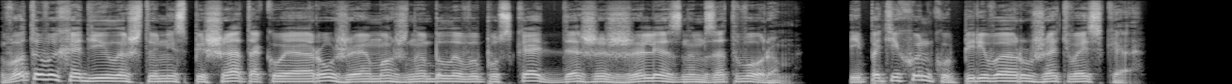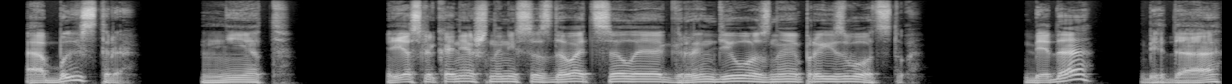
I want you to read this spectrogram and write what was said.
Вот и выходило, что не спеша такое оружие можно было выпускать даже с железным затвором и потихоньку перевооружать войска. А быстро? Нет. Если, конечно, не создавать целое грандиозное производство. Беда? Беда.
